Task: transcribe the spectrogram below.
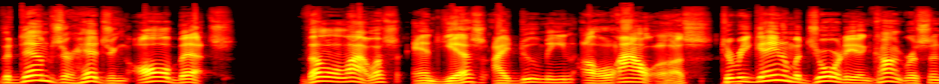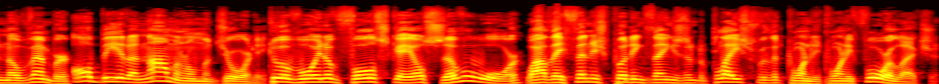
The Dems are hedging all bets. They'll allow us, and yes, I do mean allow us, to regain a majority in Congress in November, albeit a nominal majority, to avoid a full scale civil war while they finish putting things into place for the 2024 election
